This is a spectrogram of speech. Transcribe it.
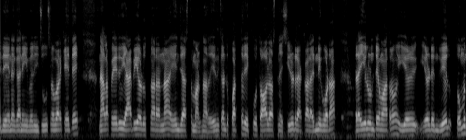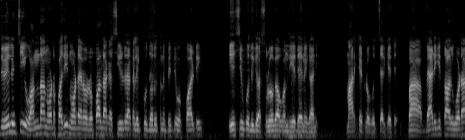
ఏదైనా కానీ ఇవన్నీ చూసిన వరకు అయితే నలభై ఐదు యాభై అడుగుతున్నారన్న ఏం చేస్తామంటున్నారు. ఎందుకంటే కొత్తవి ఎక్కువ తాలు వస్తున్నాయి. సీడ్ రకాలు అన్నీ కూడా డ్రైలు ఉంటే మాత్రం ఏడు ఏడు ఎనిమిది వేలు తొమ్మిది వేలు నుంచి వంద నూట పది నూట ఇరవై రూపాయల దాకా సీడ్ రకాలు ఎక్కువ జరుగుతున్నాయి ప్రతి ఒక్క క్వాలిటీ ఏసీ కొద్దిగా స్లోగా ఉంది. ఏదైనా కానీ మార్కెట్లోకి వచ్చేసరికి అయితే బా బ్యాడిగి తాలు కూడా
